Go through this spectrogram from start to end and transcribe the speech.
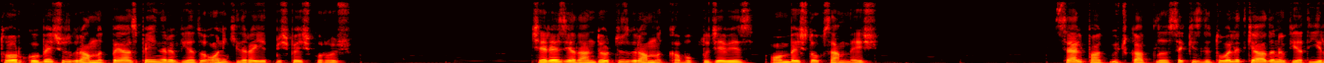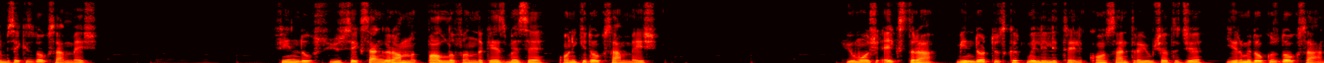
Torku 500 gramlık beyaz peynirin fiyatı 12 lira 75 kuruş. Çerezya'dan 400 gramlık kabuklu ceviz 15.95. Selpak 3 katlı 8'li tuvalet kağıdının fiyatı 28.95. Findux 180 gramlık ballı fındık ezmesi 12.95. Yumoş Extra 1440 mililitrelik konsantre yumuşatıcı 29.90.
